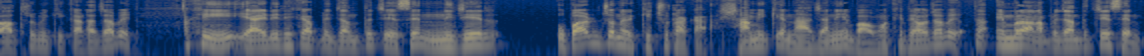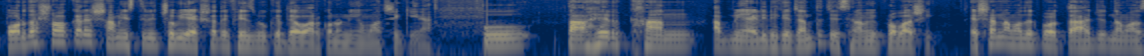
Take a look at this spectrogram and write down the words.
বাথরুমে কি কাটা যাবে? বাকি এই আইডি থেকে আপনি জানতে চেয়েছেন নিজের উপার্জনের কিছু টাকা, স্বামীকে না জানিয়ে বাবা মাকে দেওয়া যাবে? ইমরান, আপনি জানতে চেয়েছেন পর্দা সহকারে স্বামী স্ত্রীর ছবি একসাথে ফেসবুকে দেওয়ার কোনো নিয়ম আছে কিনা? ও তাহের খান, আপনি আইডি থেকে জানতে চেয়েছেন, আমি প্রবাসী। এশার নামাজের পর তাহাজুদ নামাজ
